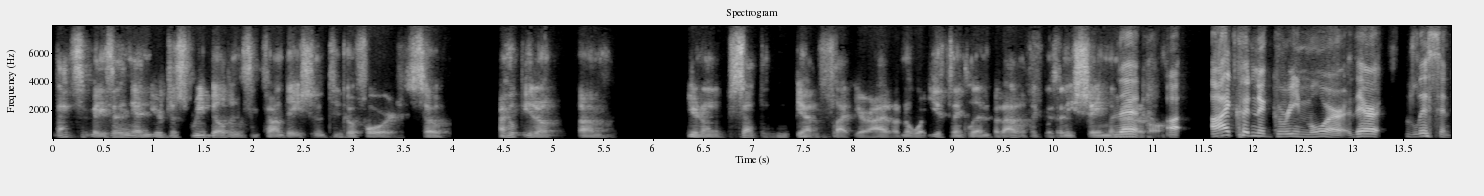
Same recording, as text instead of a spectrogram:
that's amazing. And you're just rebuilding some foundation to go forward. So I hope you don't, um, you're not upset that you had a flat year. I don't know what you think, Lynn, but I don't think there's any shame in that at all. Uh, I couldn't agree more. There, listen,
